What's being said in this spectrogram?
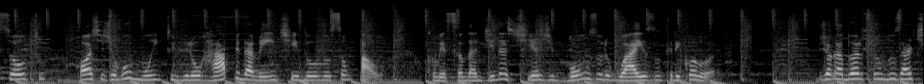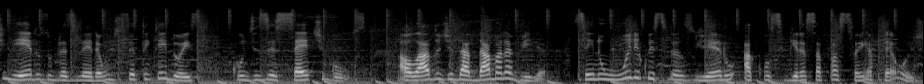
solto, Rocha jogou muito e virou rapidamente ídolo no São Paulo, começando a dinastia de bons uruguaios no tricolor. O jogador foi um dos artilheiros do Brasileirão de 72, com 17 gols, ao lado de Dadá Maravilha, sendo o único estrangeiro a conseguir essa façanha até hoje.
